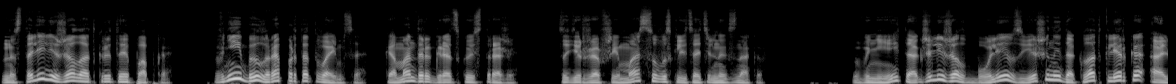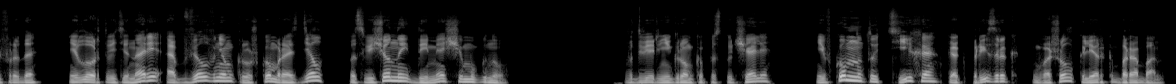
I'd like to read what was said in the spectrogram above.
На столе лежала открытая папка. В ней был рапорт от Ваймса, командора городской стражи, содержавший массу восклицательных знаков. В ней также лежал более взвешенный доклад клерка Альфреда, и лорд-ветеринарий обвел в нем кружком раздел, посвященный дымящему гну. В дверь негромко постучали, и в комнату тихо, как призрак, вошел клерк Барабант.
